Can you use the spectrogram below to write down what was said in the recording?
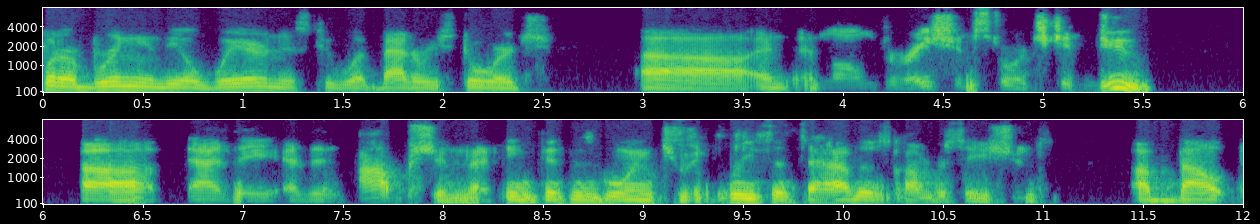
but are bringing the awareness to what battery storage uh, and, and long duration storage can do uh, as a as an option. I think this is going to increase us to have those conversations about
